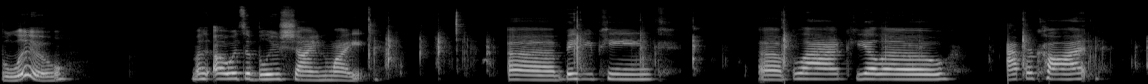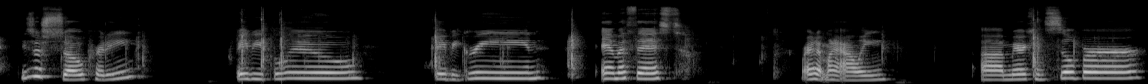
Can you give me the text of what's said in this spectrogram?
blue. Oh, it's a blue shine white. Uh, baby pink, uh, black, yellow, apricot. These are so pretty. Baby blue, baby green, amethyst, right up my alley. Uh, American silver,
